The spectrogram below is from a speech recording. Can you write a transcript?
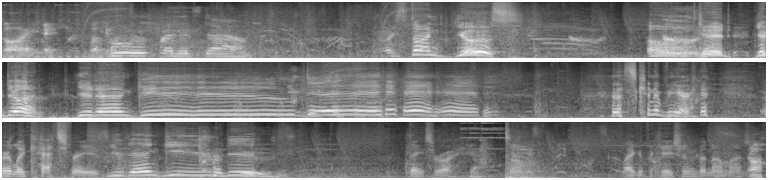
Oh, I, I fucking. Oh, and it's down. Oh, he's done. Yes. Oh, kid, you're done. You're done good. That's gonna be our, our like catchphrase. You done good. Dude. Thanks, Roy. Yeah. Some lagification, but not much. Wrong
